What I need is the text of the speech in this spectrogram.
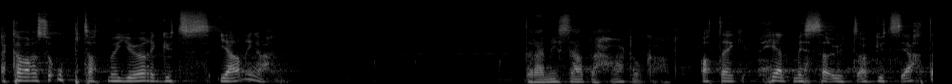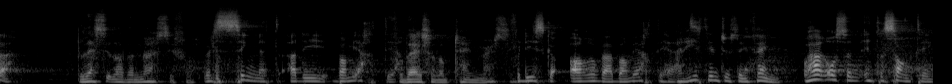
Jeg kan være så opptatt med å gjøre Guds gjerninger that I miss out the heart of God. at jeg helt misser ut av Guds hjerte. Blessed are the merciful, Velsignet er de barmhjertige, for they shall obtain mercy. for de skal arve And barmhjertighet. here's the interesting thing. Og her er også en interessant ting.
